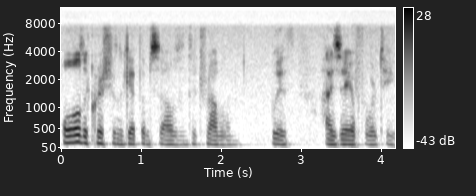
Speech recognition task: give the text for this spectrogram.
all the Christians get themselves into trouble with Isaiah 14.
